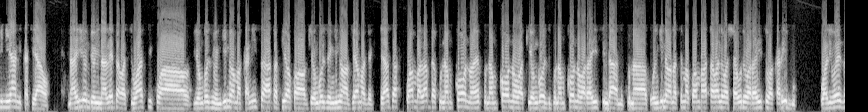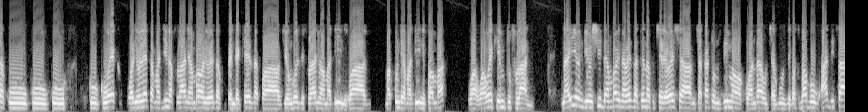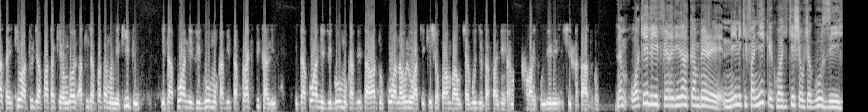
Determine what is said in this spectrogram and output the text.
kati yao, na hiyo ndio inaleta wasiwasi kwa viongozi wengine wa makanisa, hata pia kwa viongozi wengine wa vyama vya kisiasa, kwamba labda kuna mkono eh, kuna mkono wa kiongozi, kuna mkono wa rais ndani. Kuna wengine wanasema kwamba hata wale washauri wa rais wa karibu waliweza ku, ku, ku, ku, kuweka walioleta majina fulani ambayo waliweza kupendekeza kwa viongozi fulani wa madini wa makundi ya madini kwamba wa, waweke mtu fulani, na hiyo ndiyo shida ambayo inaweza tena kuchelewesha mchakato mzima wa kuandaa uchaguzi, kwa sababu hadi sasa ikiwa hatujapata kiongozi, hatujapata mwenyekiti, itakuwa ni vigumu kabisa, practically itakuwa ni vigumu kabisa watu kuwa na ule uhakikisho kwamba uchaguzi utafanyika mwaka wa elfu mbili ishirini na tatu. Naam, wakili Ferdinand Kambere, nini kifanyike kuhakikisha uchaguzi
